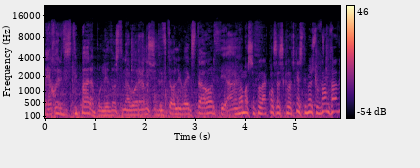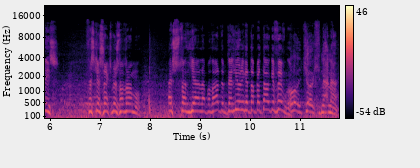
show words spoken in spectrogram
έχω ερθιστεί πάρα πολύ εδώ στην αγορά να σου δευτώ λίγο έτσι τα όρθια. Άμα σε πλακώσω στι κλωτσιέ στη μέση του δρόμου θα δεις. Θες και σεξ μες στον δρόμο. Έχει το διάλα από εδώ, άντε, τελείωνε και τα πετάω και φεύγω. Όχι, όχι, να, να,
